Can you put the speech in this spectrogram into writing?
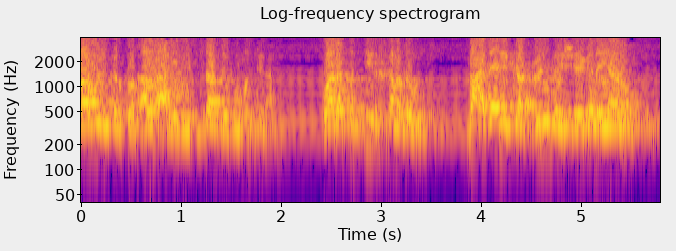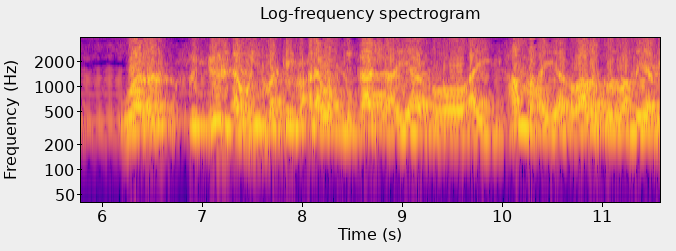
maamuli kartoon alla ahayn ma jirto saasay ku fasiraan. Waana tafsiir khalada wey maca dalika culimay sheeganayaano. Waa rar fuxuul ah wey markay macnaha wax niqaashahayaan oo ay hadlahayaan oo hadalkooda hadlayaan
